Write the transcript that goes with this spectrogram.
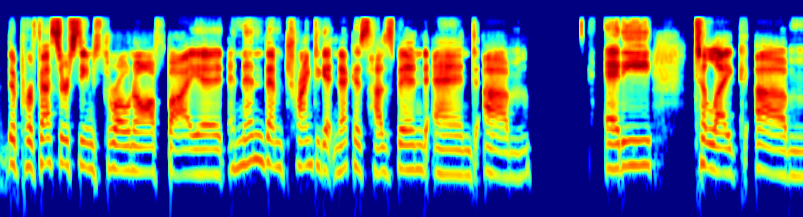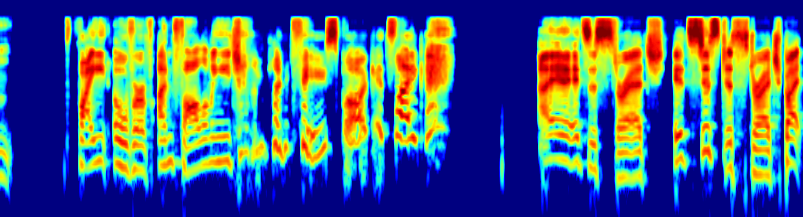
the professor seems thrown off by it, and then them trying to get Nneka's husband and um Eddie to like um fight over unfollowing each other on Facebook. It's like I, it's a stretch. It's just a stretch, but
